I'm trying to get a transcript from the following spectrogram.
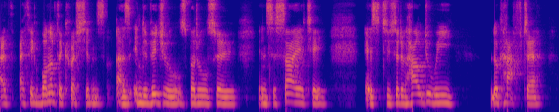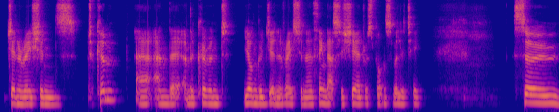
I, th- I, think one of the questions as individuals, but also in society, is to sort of how do we look after generations to come uh, and the and the current younger generation. And I think that's a shared responsibility. So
